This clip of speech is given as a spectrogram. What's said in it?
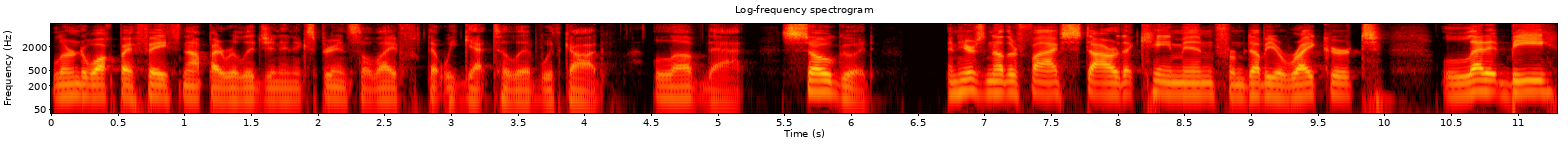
Learn to walk by faith, not by religion, and experience the life that we get to live with God. Love that. So good. And here's another five star that came in from W. Reichert. Let it be.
